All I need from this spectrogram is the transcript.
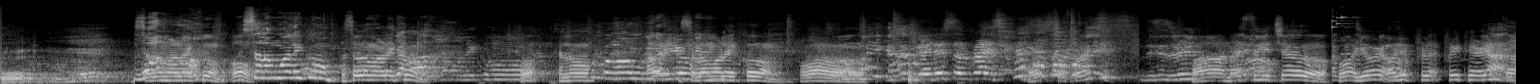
어? Assalamualaikum. Oh. oh, Assalamualaikum. Assalamualaikum. Oh, hello. How are you? Assalamualaikum. Wow. Oh my God, greatest surprise. Oh, surprise. This is really. Wow, nice to meet you. Wow, you're are you preparing Yeah, the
